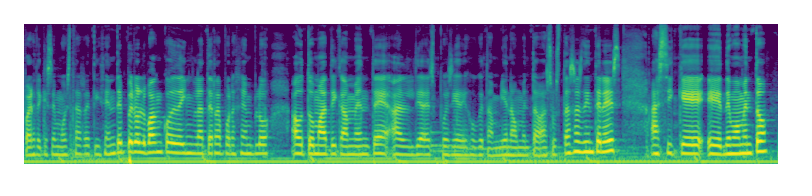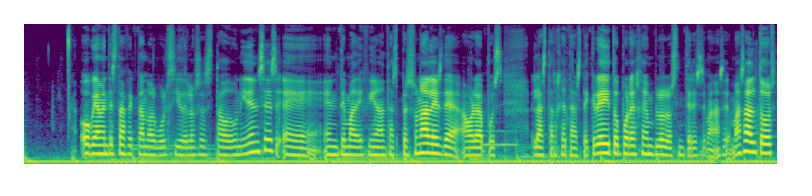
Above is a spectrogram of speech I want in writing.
parece que se muestra reticente, pero el Banco de Inglaterra, por ejemplo, automáticamente al día después ya dijo que también aumentaba sus tasas de interés, así que de momento obviamente está afectando al bolsillo de los estadounidenses eh, en tema de finanzas personales, de ahora pues las tarjetas de crédito, por ejemplo, los intereses van a ser más altos,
